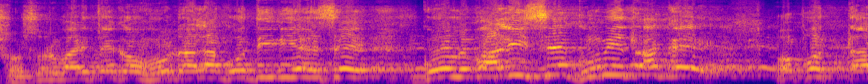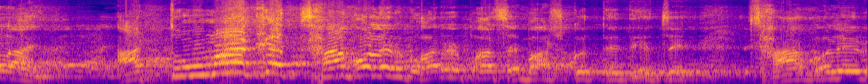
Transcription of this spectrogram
শ্বশুর বাড়ি থেকে হোটালা গদি নিয়ে এসে গোল বালিশে ঘুমিয়ে থাকে ওপর তালায় আর তোমাকে ছাগলের ঘরের পাশে বাস করতে দিয়েছে। ছাগলের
